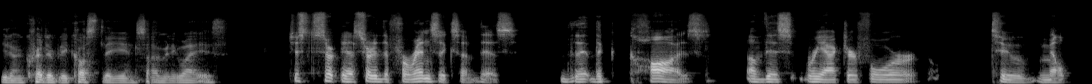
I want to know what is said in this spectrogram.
you know incredibly costly in so many ways just sort, uh, sort of the forensics of this the the cause of this reactor for to melt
